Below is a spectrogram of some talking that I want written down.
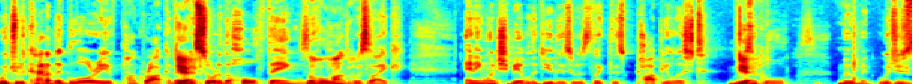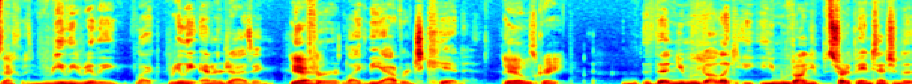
Which was kind of the glory of punk rock and that Yeah. was sort of the whole thing with the whole punk ethos. was like anyone should be able to do this it was like this populist musical movement which is Exactly. really really like really energizing Yeah. for like the average kid Yeah, it was great. then you moved on like you- you moved on you started paying attention to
